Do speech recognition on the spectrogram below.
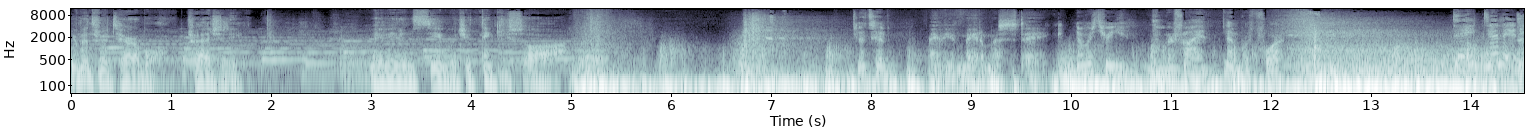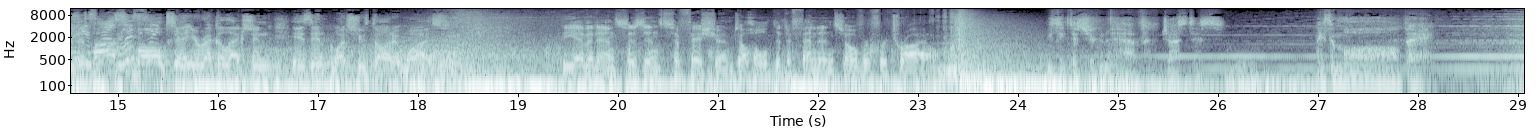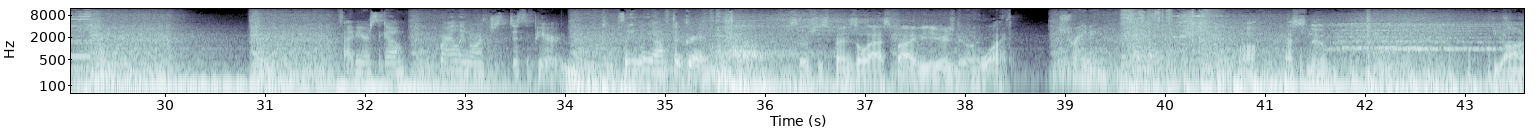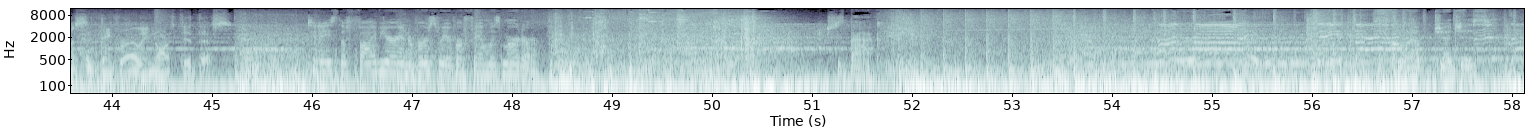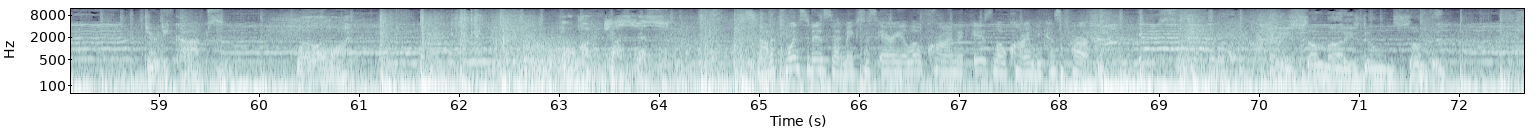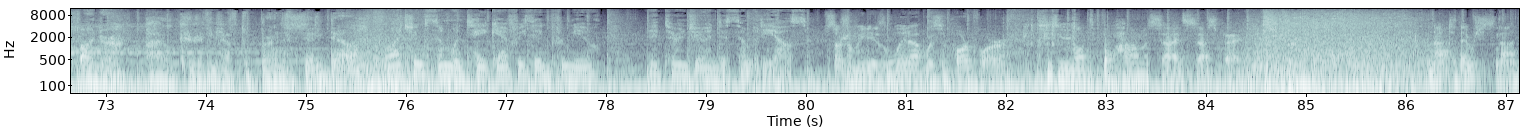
You've been through a terrible tragedy. Maybe you didn't see what you think you saw. That's him. Maybe you've made a mistake. Number three, number five, number four. They did it. Is it possible that your recollection isn't what you thought it was? The evidence is insufficient to hold the defendants over for trial. You think that you're gonna have justice? Make them all pay. Five years ago, Riley North just disappeared. Completely off the grid. So she spends the last five years doing what? Training. Well, that's new. You honestly think Riley North did this? Today's the five year anniversary of her family's murder. She's back. Screw up judges, dirty cops. What do I want? I want justice. It's not a coincidence that makes this area low crime. It is low crime because of her. At least somebody's doing something. Find her. I don't care if you have to burn the city down. Watching someone take everything from you, it turns you into somebody else. Social media is lit up with support for her. She's a multiple homicide suspect. Not to them, she's not.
